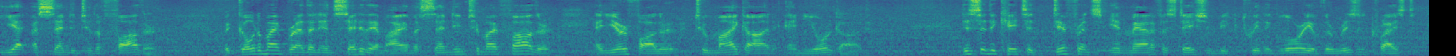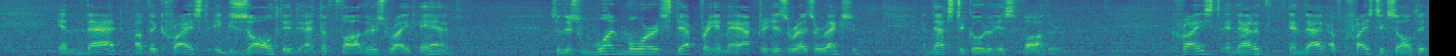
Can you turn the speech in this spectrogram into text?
yet ascended to the Father, but go to my brethren and say to them, I am ascending to my Father and your Father, to my God and your God. This indicates a difference in manifestation between the glory of the risen Christ and that of the Christ exalted at the Father's right hand. So there's one more step for him after his resurrection, and that's to go to his Father. Christ and that of, and that of Christ exalted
